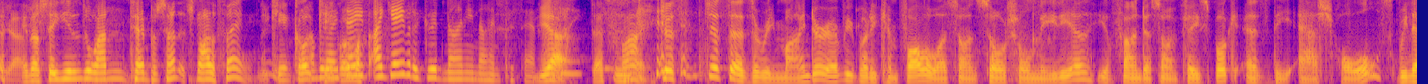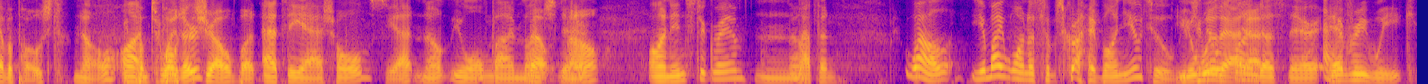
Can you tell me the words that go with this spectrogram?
Yeah. And they'll say you didn't do 110 percent. It's not a thing. You mm. can't go. I'll be can't like, go Dave, I gave it a good 99%. yeah, that's fine. just just as a reminder, everybody can follow us on social media. You'll find us on Facebook as the Ash Holes. We never post. No, We on po- post Twitter the show, but at the Ash Holes. Yeah. no, you won't mm, find No, much there. no. On Instagram, no. nothing. Well, you might want to subscribe on YouTube. You You, can do will that, find yes. us there every week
